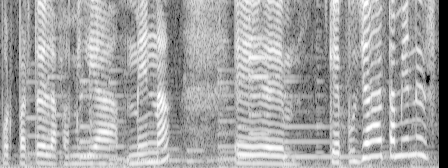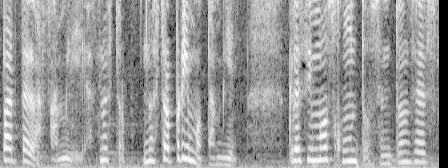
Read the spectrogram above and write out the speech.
por parte de la familia Mena. Eh, que pues ya también es parte de la familia, es nuestro, nuestro primo también. Crecimos juntos, entonces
